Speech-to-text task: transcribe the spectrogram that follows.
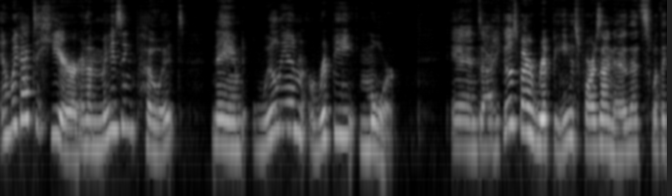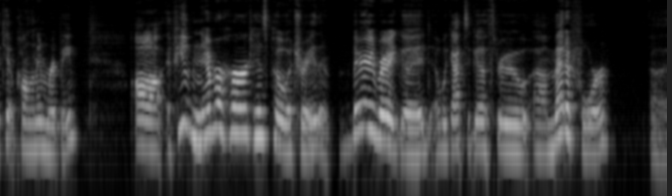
and we got to hear an amazing poet named William Rieppe Moore. And uh, he goes by Rieppe, as far as I know. That's what they kept calling him, Rieppe. Uh, if you've never heard his poetry, they're very, very good. Uh, we got to go through a metaphor uh,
